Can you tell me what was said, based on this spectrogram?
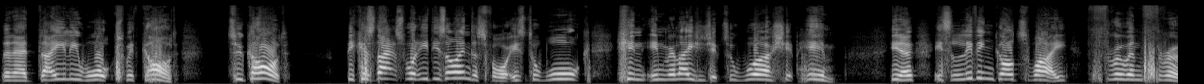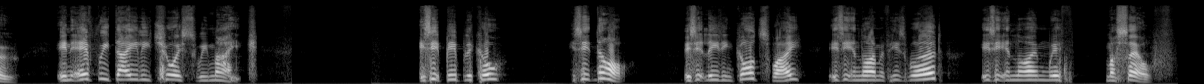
than our daily walks with God, to God. Because that's what He designed us for, is to walk in, in relationship, to worship Him. You know, it's living God's way through and through in every daily choice we make. Is it biblical? Is it not? Is it leading God's way? Is it in line with His word? Is it in line with myself?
